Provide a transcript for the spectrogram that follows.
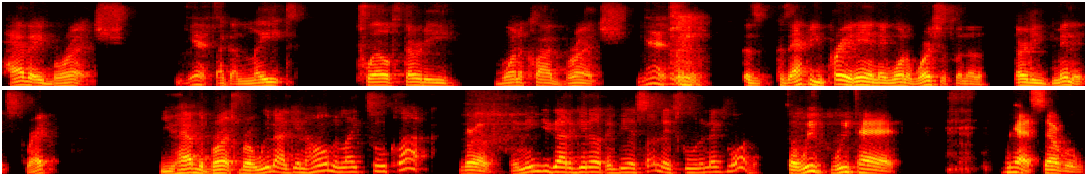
have a brunch, yes, like a late 12 30 one o'clock brunch. Yes. Because because after you pray it in, they want to worship for another 30 minutes, right? You have the brunch, bro. We're not getting home in like two o'clock. Bro. And then you got to get up and be at Sunday school the next morning. So we've we've had we had several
